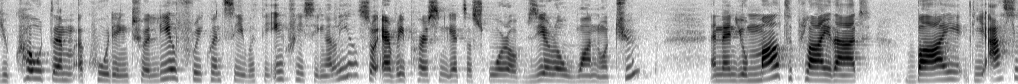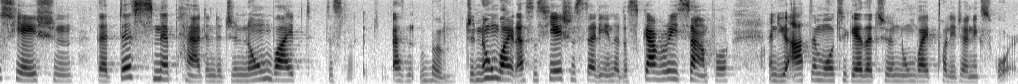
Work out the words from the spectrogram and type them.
you code them according to allele frequency with the increasing allele. So every person gets a score of 0, 1, or 2. And then you multiply that by the association that this SNP had in the genome-wide genome-wide association study in a discovery sample, and you add them all together to a genome-wide polygenic score.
